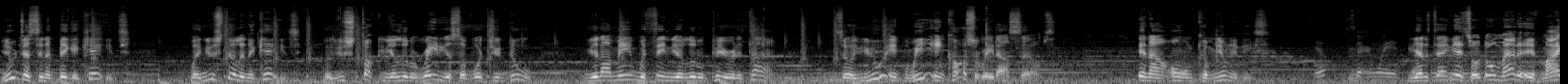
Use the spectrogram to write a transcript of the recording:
You're just in a bigger cage. But you're still in a cage because you're stuck in your little radius of what you do. You know what I mean? Within your little period of time. So you, we incarcerate ourselves in our own communities. Yep, certain ways. You understand? Yeah. So it don't matter if my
